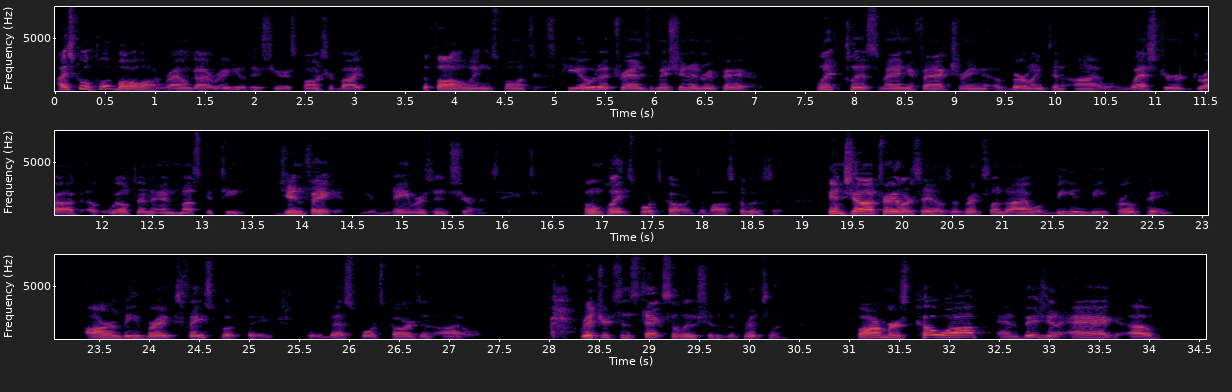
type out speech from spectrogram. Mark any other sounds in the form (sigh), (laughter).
High school football on Round Guy Radio this year is sponsored by the following sponsors Keota Transmission and Repair, Flint Cliffs Manufacturing of Burlington, Iowa, Wester Drug of Wilton and Muscatine, Jen Fagan, your neighbor's insurance agent, Home Plate Sports Cards of Oskaloosa, Henshaw Trailer Sales of Richland, Iowa, B&B Propane, R&B Breaks Facebook page for the best sports cards in Iowa, Richardson's Tech Solutions of Richland, Farmers Co-op and Vision Ag of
